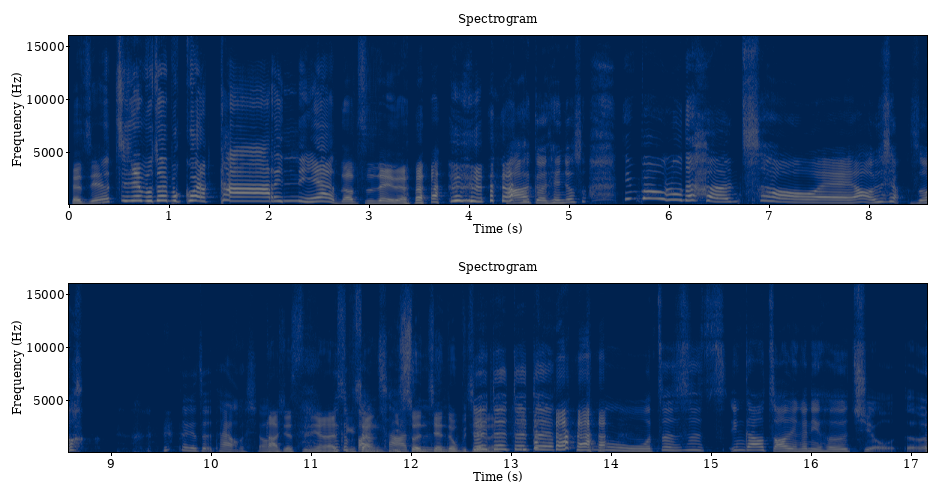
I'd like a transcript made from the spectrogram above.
直接今天不对不贵了，卡你啊，然后之类的，然后隔天就说你把我录的很丑哎，然后我就想说，这个真的太好笑了，大学四年来形象一瞬间都不见了，对对对对，哦、我这是应该要早点跟你喝酒的。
